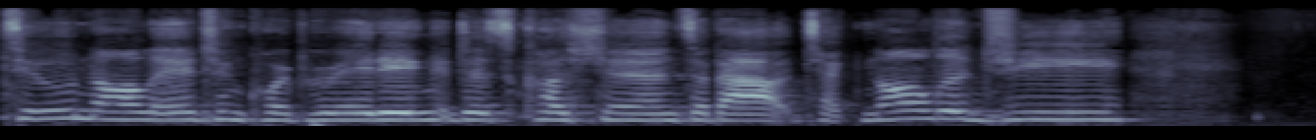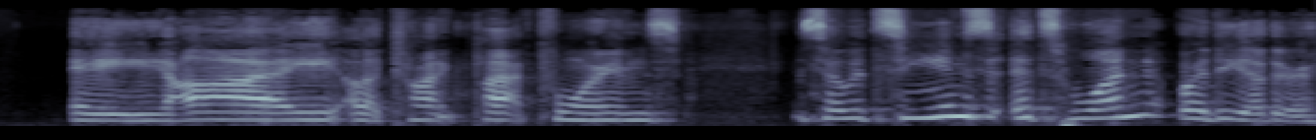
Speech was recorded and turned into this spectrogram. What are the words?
to knowledge, incorporating discussions about technology, AI, electronic platforms. So it seems it's one or the other,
